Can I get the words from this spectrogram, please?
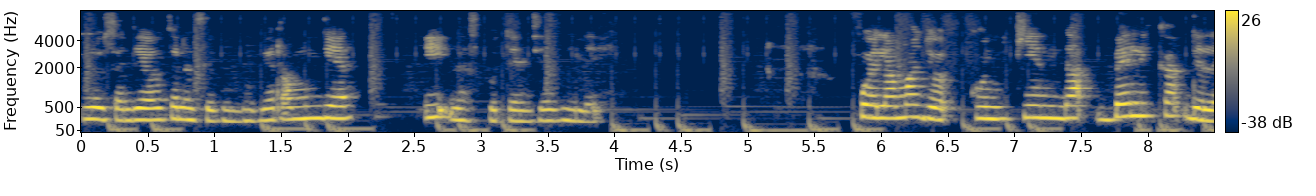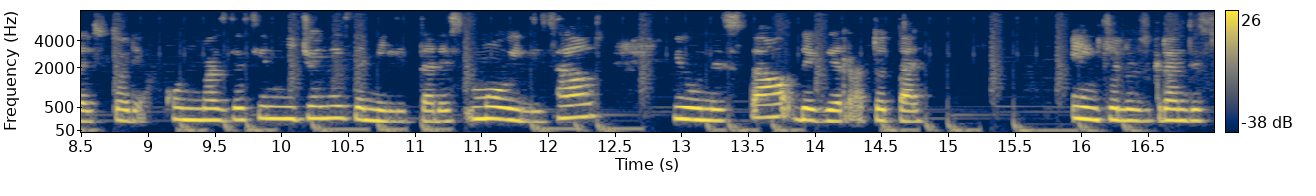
los aliados de la Segunda Guerra Mundial y las potencias del eje. Fue la mayor contienda bélica de la historia, con más de 100 millones de militares movilizados y un estado de guerra total, en que los grandes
